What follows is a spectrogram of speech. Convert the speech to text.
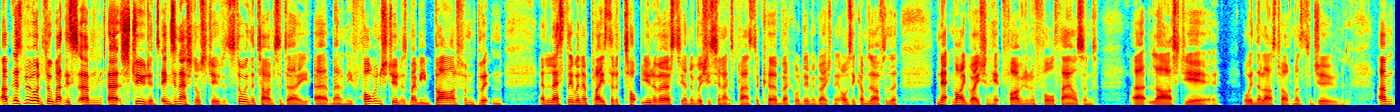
Uh, let's move on to talk about this. Um, uh, students, international students, still in the Times today, uh, Melanie. Foreign students may be barred from Britain unless they win a place at a top university under Rishi Sunak's plans to curb record immigration. It obviously comes after the net migration hit 504,000 uh, last year, or in the last 12 months to June. Um,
